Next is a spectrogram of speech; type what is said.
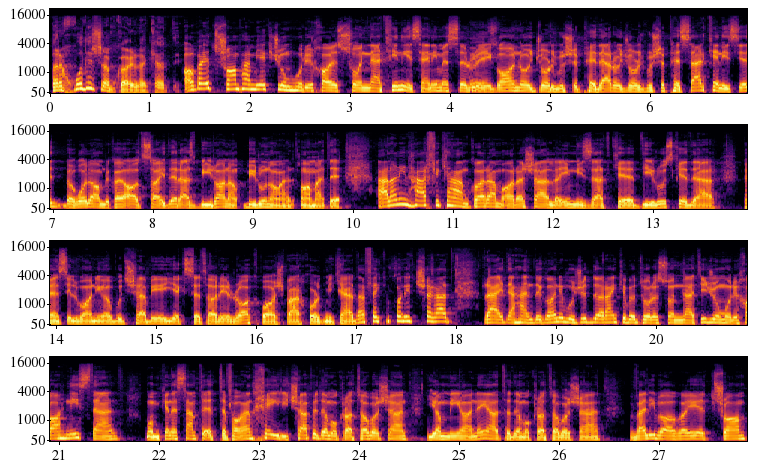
برای خودش هم کار نکرده. آقای ترامپ هم یک جمهوری خواه سنتی نیست یعنی مثل ریگان و جورج بوش پدر و جورج بوش پسر که نیست به قول آمریکای آتسایدر از بیرون بیرون آمده. الان این حرفی که همکارم آرش علایی می‌زد که دیروز که در پنسیلوانیا بود شبیه یک ستاره راک باش برخورد می‌کردن فکر می‌کنید چقدر رای دهندگانی وجود دارن که به طور سنتی جمهوری خواه نیستند؟ ممکنه سمت اتفاقا خیلی چپ دموکرات باشن یا میانه حتی دموکرات باشن ولی به آقای ترامپ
